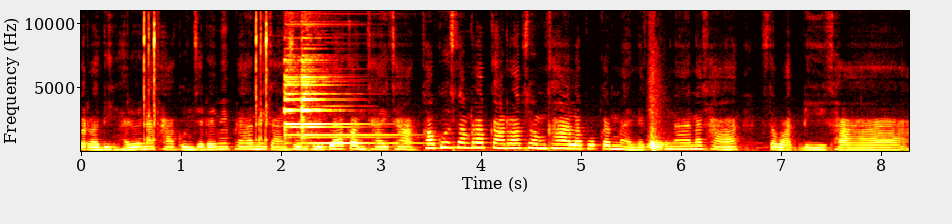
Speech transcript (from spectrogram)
กระดิ่งให้ด้วยนะคะ คุณจะได้ไม่พลาดในการชมคลิปแรกก่อนใครค่ะ ขอบคุณสำหรับการรับชมค่ะ แล้วพบกันใหม่ในคลิปหน้านะคะ สวัสดีค่ะ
